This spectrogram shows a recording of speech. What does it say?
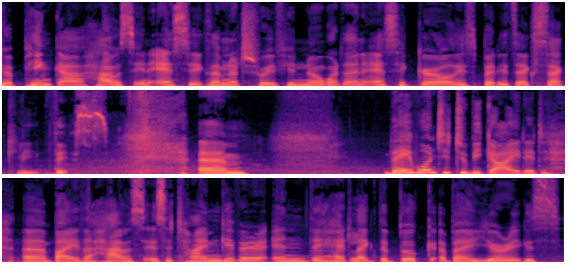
to a Pinka house in Essex. I'm not sure if you know what an Essex girl is, but it's exactly this. Um, they wanted to be guided uh, by the house as a time giver, and they had like the book by Jürgen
